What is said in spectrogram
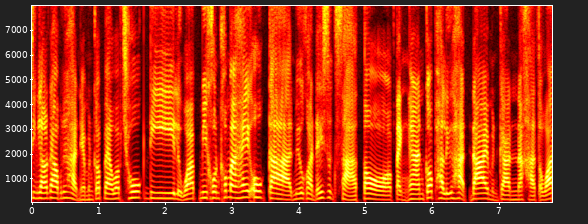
ริง ๆ แล้วดาวพฤหัสเนี่ยมันก็แปลว่าโชคดี หรือว่ามีคนเข้ามาให้โอกาสมีโอกาสได้ศึกษาต่อแต่งงานก็พฤหัสได้เหมือนกันนะคะ แต่ว่า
